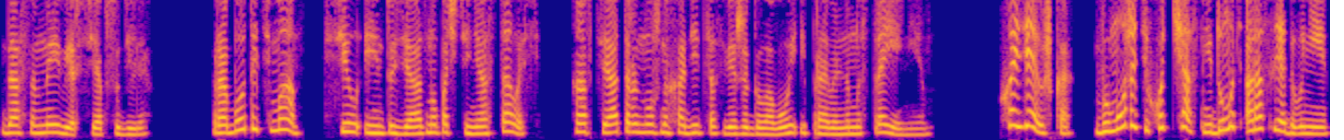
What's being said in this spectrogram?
да основные версии обсудили. Работы тьма, сил и энтузиазма почти не осталось, а в театр нужно ходить со свежей головой и правильным настроением. «Хозяюшка, вы можете хоть час не думать о расследовании?»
